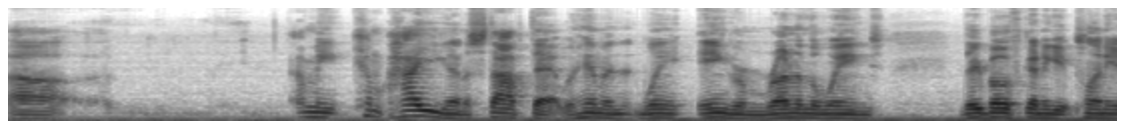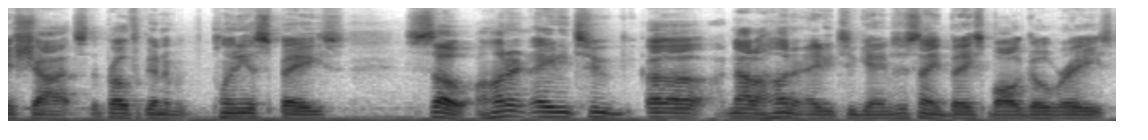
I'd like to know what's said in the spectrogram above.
Uh, I mean, come, how are you going to stop that with him and wing, Ingram running the wings? They're both going to get plenty of shots. They're both going to have plenty of space. So 182, uh, not 182 games. This ain't baseball. Go Rays.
